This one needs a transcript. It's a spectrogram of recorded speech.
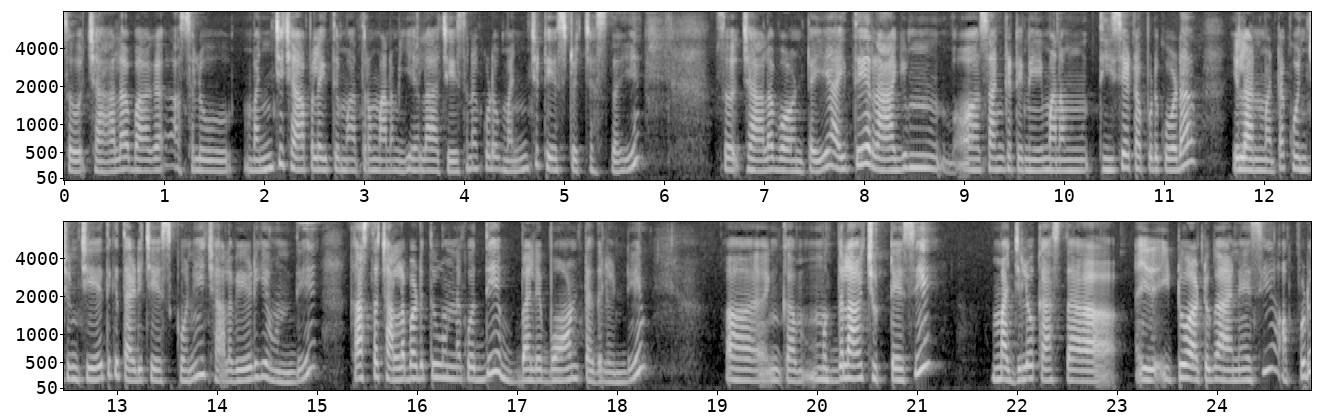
సో చాలా బాగా అసలు మంచి చేపలు అయితే మాత్రం మనం ఎలా చేసినా కూడా మంచి టేస్ట్ వచ్చేస్తాయి. సో చాలా బాగుంటాయి. అయితే రాగి సంకటిని మనం తీసేటప్పుడు కూడా ఇలా అనమాట కొంచెం చేతికి తడి చేసుకొని చాలా వేడిగా ఉంది. కాస్త చల్లబడుతూ ఉన్న కొద్దీ భలే బాగుంటుందిలేండి. ఇంకా ముద్దలాగా చుట్టేసి మధ్యలో కాస్త ఇటు అటుగా అనేసి అప్పుడు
